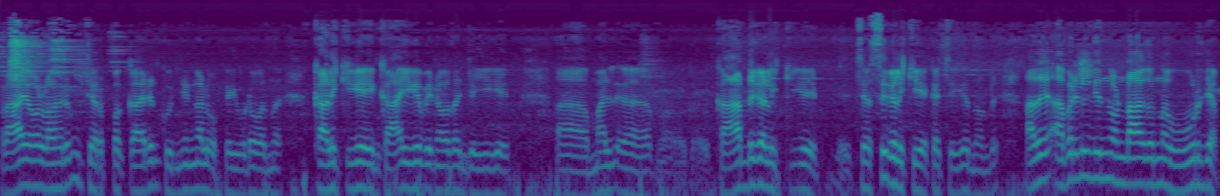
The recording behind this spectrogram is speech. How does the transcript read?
പ്രായമുള്ളവരും ചെറുപ്പക്കാരും കുഞ്ഞുങ്ങളും ഒക്കെ ഇവിടെ വന്ന് കളിക്കുകയും കായിക വിനോദം ചെയ്യുകയും കാർഡ് കളിക്കുകയും ചെസ്സ് കളിക്കുകയൊക്കെ ചെയ്യുന്നുണ്ട്. അത് അവരിൽ നിന്നുണ്ടാകുന്ന ഊർജം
